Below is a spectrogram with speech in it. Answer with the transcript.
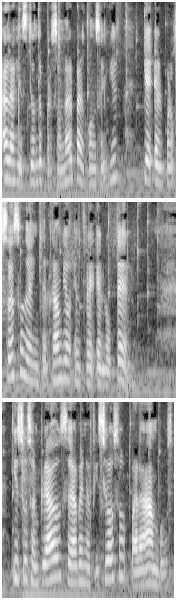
a la gestión de personal para conseguir que el proceso de intercambio entre el hotel y sus empleados sea beneficioso para ambos.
